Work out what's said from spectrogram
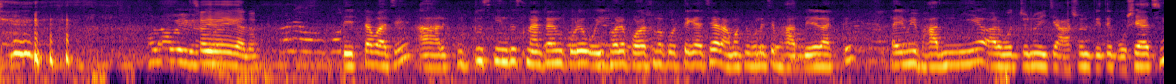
সেই হয়ে গেল। দেড়টা বাজে আর কুট্টুস কিন্তু স্নান টান করে ওই ঘরে পড়াশোনা করতে গেছে আর আমাকে বলেছে ভাত বেড়ে রাখতে। তাই আমি ভাত নিয়ে আর ওর জন্য এই যে আসন পেতে বসে আছি।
